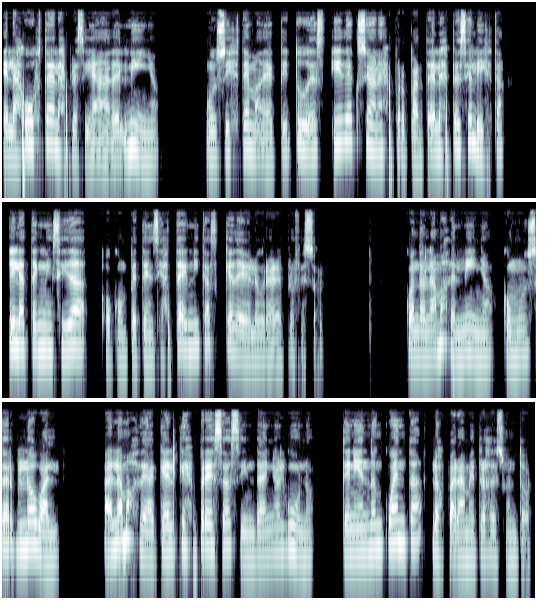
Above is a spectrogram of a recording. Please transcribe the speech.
el ajuste de la expresividad del niño, un sistema de actitudes y de acciones por parte del especialista y la tecnicidad o competencias técnicas que debe lograr el profesor. Cuando hablamos del niño como un ser global, hablamos de aquel que expresa sin daño alguno, teniendo en cuenta los parámetros de su entorno.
